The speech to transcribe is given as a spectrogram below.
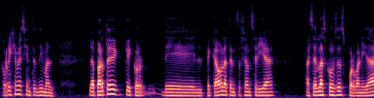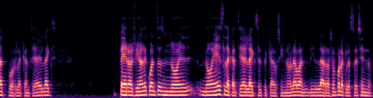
corrígeme si entendí mal. La parte que del pecado, la tentación sería hacer las cosas por vanidad, por la cantidad de likes. Pero al final de cuentas no es, no es la cantidad de likes el pecado, sino la, la razón por la que lo estoy haciendo.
